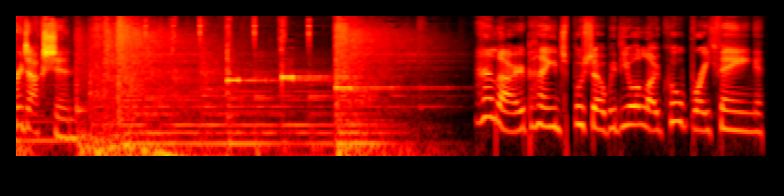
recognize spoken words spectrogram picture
production. Hello, Paige Busher with your local briefing.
